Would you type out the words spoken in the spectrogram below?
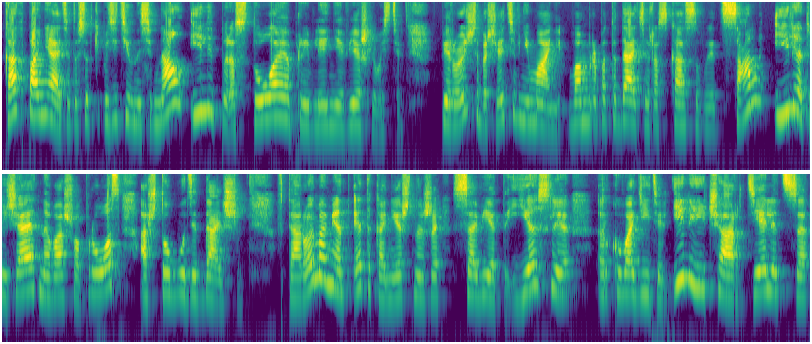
Как понять, это все-таки позитивный сигнал или простое проявление вежливости? В первую очередь обращайте внимание, вам работодатель рассказывает сам или отвечает на ваш вопрос, а что будет дальше. Второй момент – это, конечно же, советы. Если руководитель или HR делится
